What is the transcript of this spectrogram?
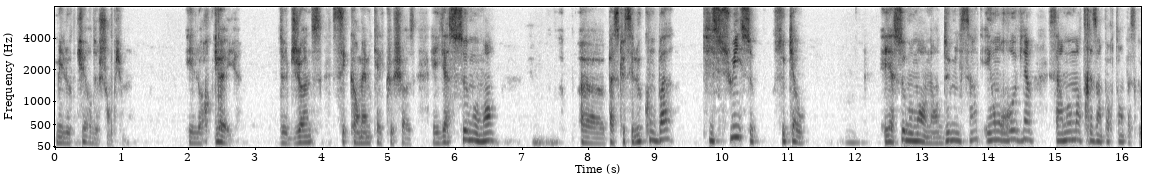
Mais le cœur de champion et l'orgueil de Jones, c'est quand même quelque chose. Et il y a ce moment, parce que c'est le combat qui suit ce, ce chaos. Et à ce moment, on est en 2005 et on revient. C'est un moment très important parce que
